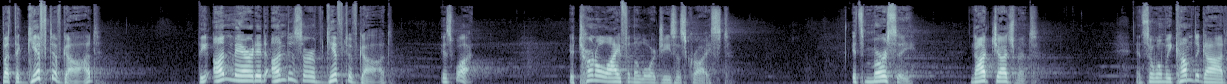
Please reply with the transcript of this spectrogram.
But the gift of God, the unmerited, undeserved gift of God, is what? Eternal life in the Lord Jesus Christ. It's mercy, not judgment. And so when we come to God,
